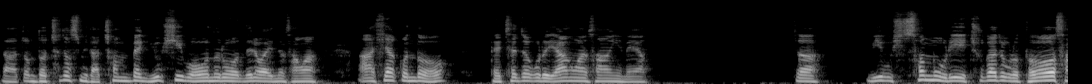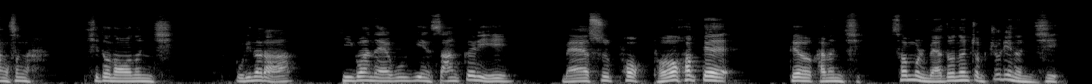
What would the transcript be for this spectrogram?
자, 좀 더 쳐졌습니다. 1165원으로 내려와 있는 상황. 아시아권도 대체적으로 양호한 상황이네요. 자, 미국 선물이 추가적으로 더 상승 시도 나오는지, 우리나라 기관 외국인 쌍끌이 매수폭 더 확대되어 가는지, 선물 매도는 좀 줄이는지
